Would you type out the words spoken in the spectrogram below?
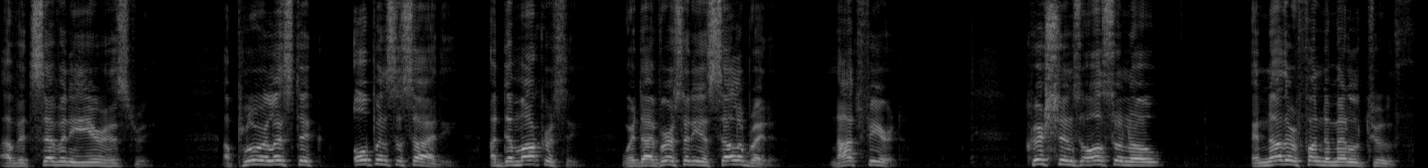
of its 70 year history. A pluralistic, open society, a democracy where diversity is celebrated, not feared. Christians also know another fundamental truth.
